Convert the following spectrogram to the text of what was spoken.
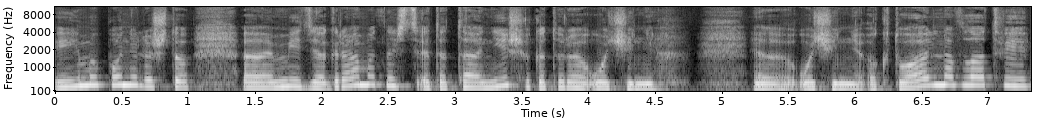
И мы поняли, что э, медиаграмотность – это та ниша, которая очень э, очень актуальна в Латвии,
